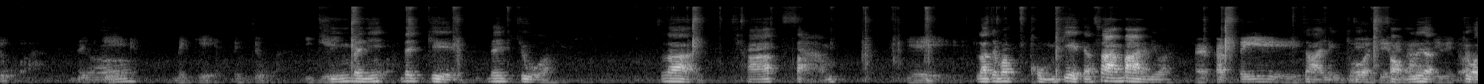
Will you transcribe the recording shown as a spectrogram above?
จั่วได้เดี๋ยวเกตได้เกตได้จั่วอีกเกตทิ้งไปนี้ได้เกตได้จั่วไล่ชาร์จสามเย่เราจะมาถมเกตกันสร้างบ้านกันดีกว่าแล้วก็ตี จ่ายหนึ่งเกโอ้ตยเสียสองเวลาเลือดชีวิตว่ะ จั่ว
